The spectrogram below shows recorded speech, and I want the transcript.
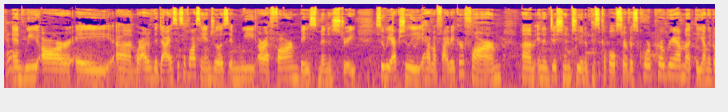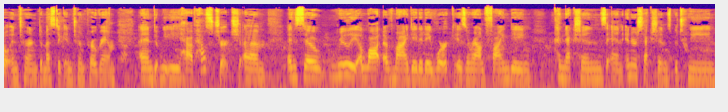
mm. and we are a um, we're out of the Diocese of Los Angeles, and we are a farm based ministry. So we actually have a five acre farm, um, in addition to an Episcopal Service Corps program, like the Young Adult Intern, Domestic Intern program, and we have house church. Um, and so, really, a lot of my day to day work is around finding connections and intersections between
